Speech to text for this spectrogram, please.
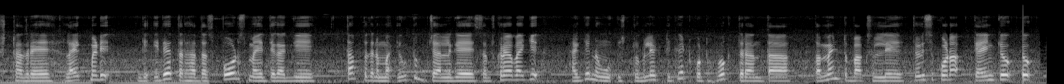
ಇಷ್ಟಾದರೆ ಲೈಕ್ ಮಾಡಿ. ಹಾಗೆ ಇದೇ ತರಹದ ಸ್ಪೋರ್ಟ್ಸ್ ಮಾಹಿತಿಗಾಗಿ ತಪ್ಪದೆ ನಮ್ಮ ಯೂಟ್ಯೂಬ್ ಚಾನಲ್ಗೆ ಸಬ್ಸ್ಕ್ರೈಬ್ ಆಗಿ. ಹಾಗೆ ನಾವು ಇಷ್ಟು ಬೆಲೆ ಟಿಕೆಟ್ ಕೊಟ್ಟು ಹೋಗ್ತೀರಾ ಅಂತ ಕಮೆಂಟ್ ಬಾಕ್ಸಲ್ಲಿ ತಿಳಿಸಿಕೊಡ ಥ್ಯಾಂಕ್ ಯು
